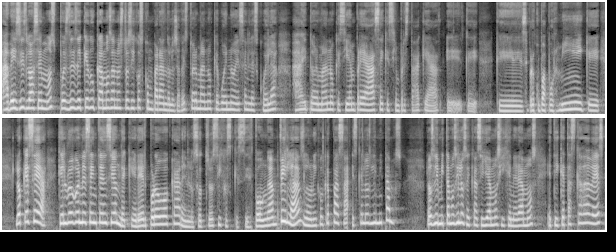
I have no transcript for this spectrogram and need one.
a veces lo hacemos pues desde que educamos a nuestros hijos comparándolos. Ya ves tu hermano qué bueno es en la escuela. Ay, tu hermano que siempre hace, que siempre está, que, eh, que, que se preocupa por mí, que lo que sea. Que luego en esa intención de querer provocar en los otros hijos que se pongan pilas, lo único que pasa es que los limitamos. Los limitamos y los encasillamos y generamos etiquetas cada vez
